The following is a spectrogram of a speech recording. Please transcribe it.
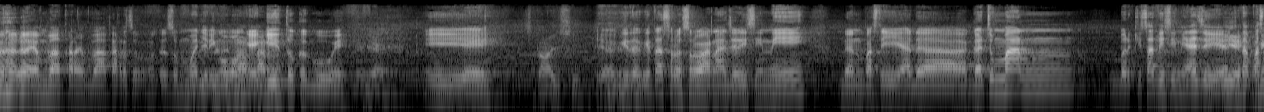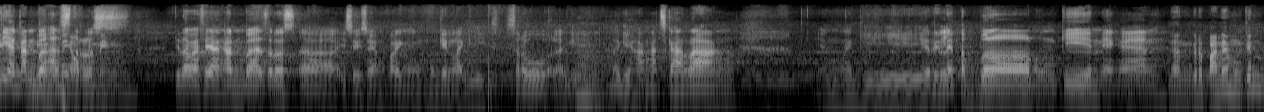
ayam bakar ayam bakar semua, semua jadi Jadi ngomong kayak dibakar. gitu ke gue. Iya. Iya. seru aja sih ya gitu kita seru-seruan aja di sini dan pasti ada gak cuman berkisar di sini aja ya. Iya, kita pasti ini kan- akan ini- bahas ini terus. opening. Kita pasti akan bahas terus eh, isu-isu yang paling mungkin lagi seru, lagi Hmm. lagi hangat sekarang, yang lagi relatable mungkin ya kan. Dan ke depannya mungkin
